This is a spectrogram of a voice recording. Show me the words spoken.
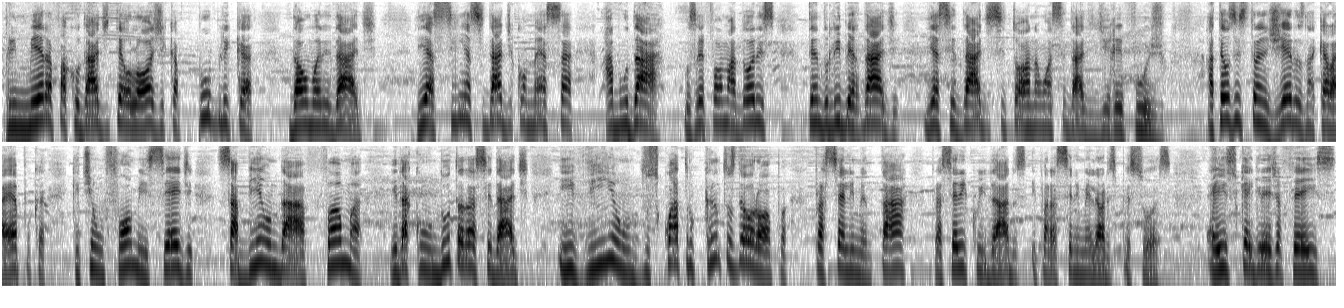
primeira faculdade teológica pública da humanidade. E assim a cidade começa a mudar. Os reformadores tendo liberdade e a cidade se torna uma cidade de refúgio. Até os estrangeiros naquela época que tinham fome e sede sabiam da fama e da conduta da cidade e vinham dos quatro cantos da Europa para se alimentar, para serem cuidados e para serem melhores pessoas. É isso que a igreja fez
